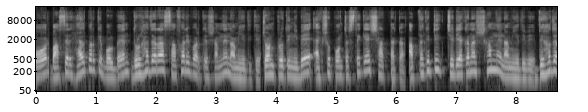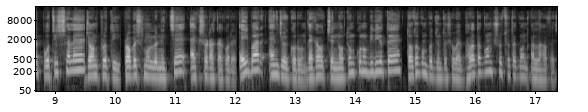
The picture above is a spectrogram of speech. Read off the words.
পর বাসের হেল্পারকে বলবেন, দুলহাজারা সাফারি পার্কের সামনে নামিয়ে দিতে। জন প্রতি নিবে একশো পঞ্চাশ থেকে ষাট টাকা। আপনাকে ঠিক চিড়িয়াখানার সামনে নামিয়ে দিবে। দুই হাজার পঁচিশ সালে জনপ্রতি প্রবেশ মূল্য নিচ্ছে একশো টাকা করে। এইবার এনজয় করুন। দেখা হচ্ছে নতুন কোনো ভিডিওতে। ততক্ষণ পর্যন্ত সবাই ভালো থাকুন, সুস্থ থাকুন। আল্লাহ হাফেজ।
